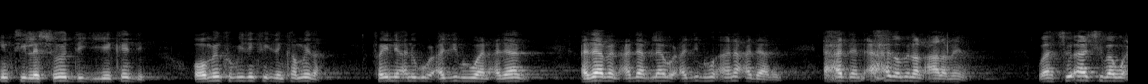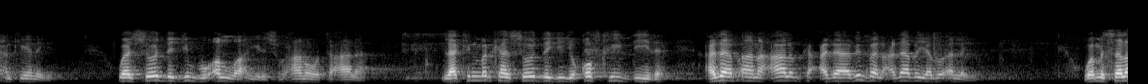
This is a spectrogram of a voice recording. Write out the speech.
Intii la soo dejiyey kadib oo minkum idinka idinka mid a fa inii anigu ucadibhu waan cadaabi. Cadaaban cadaab laa ucadibhu ana cadaabin. Axadan axad oo min alcaalamiin laakiin markaan soo dejiyo qofkii diida cadaab aana caalamka cadaabin baan cadaabayaabo alla waa masalo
